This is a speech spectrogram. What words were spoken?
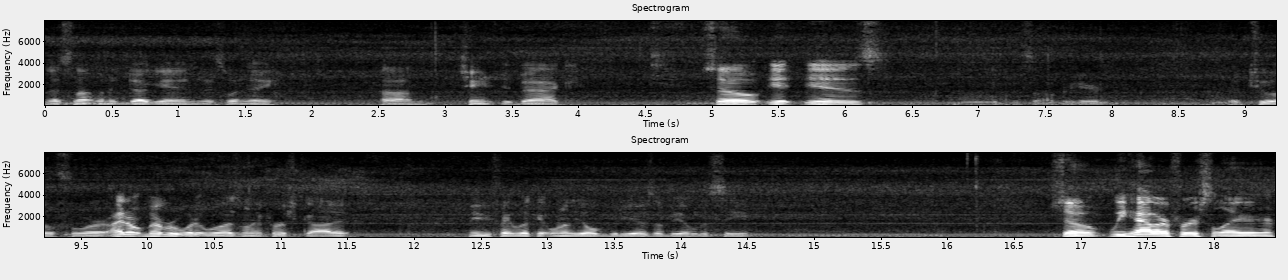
That's not when it dug in that's when they um, changed it back. So it is get this over here the 204 I don't remember what it was when I first got it. Maybe if I look at one of the old videos I'll be able to see. So we have our first layer.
